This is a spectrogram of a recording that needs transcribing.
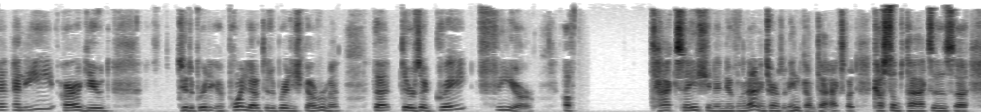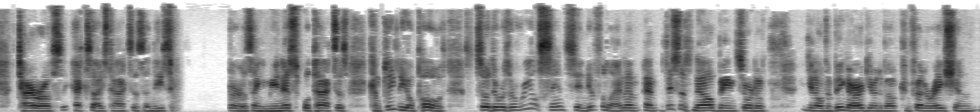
and he argued to the British, or pointed out to the British government that there's a great fear of taxation in Newfoundland, not in terms of income tax, but customs taxes, uh, tariffs, excise taxes, and these saying municipal taxes, completely opposed. So there was a real sense in Newfoundland, and, and this is now being sort of, you know, the big argument about Confederation,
